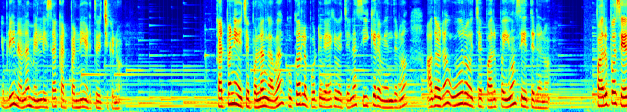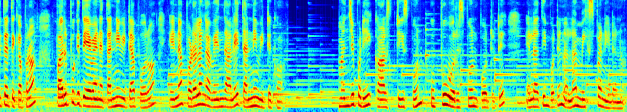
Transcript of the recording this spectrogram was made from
இப்படி நல்லா மெல்லிஸாக கட் பண்ணி எடுத்து வச்சுக்கணும். கட் பண்ணி வச்ச பொல்லங்காவை குக்கரில் போட்டு வேக வச்சேன்னா சீக்கிரம் வெந்துடும். அதோட ஊற வச்ச பருப்பையும் சேர்த்துடணும். பருப்பை சேர்த்ததுக்கப்புறம் பருப்புக்கு தேவையான தண்ணி விட்டால் போகிறோம் ஏன்னா புடலங்காய் வெந்தாலே தண்ணி விட்டுக்கும். மஞ்சப்பொடி கால் டீஸ்பூன் உப்பு ஒரு ஸ்பூன் போட்டுட்டு எல்லாத்தையும் போட்டு நல்லா மிக்ஸ் பண்ணிடணும்.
